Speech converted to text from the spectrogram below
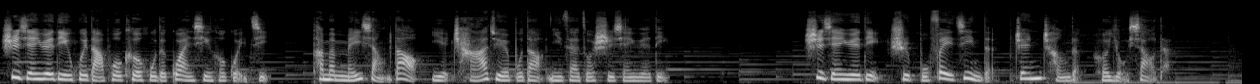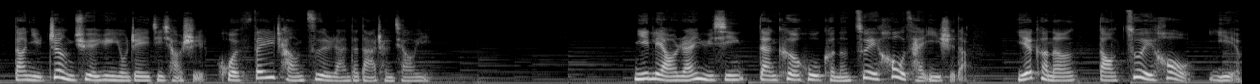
事先约定会打破客户的惯性和轨迹，他们没想到也察觉不到你在做事先约定。事先约定是不费劲的、真诚的和有效的。当你正确运用这一技巧时，会非常自然的达成交易。你了然于心，但客户可能最后才意识到，也可能到最后也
